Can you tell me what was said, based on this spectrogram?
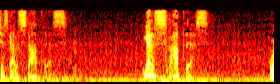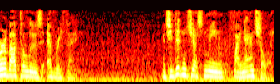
just got to stop this. We got to stop this. We're about to lose everything. And she didn't just mean financially.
